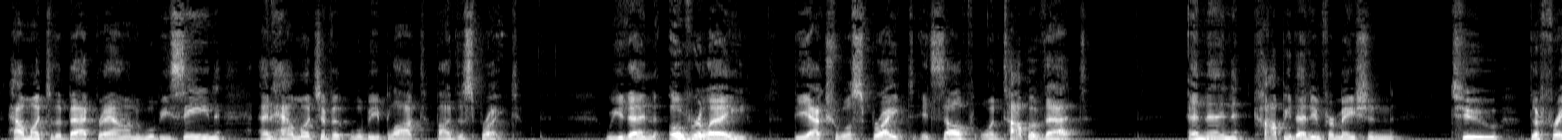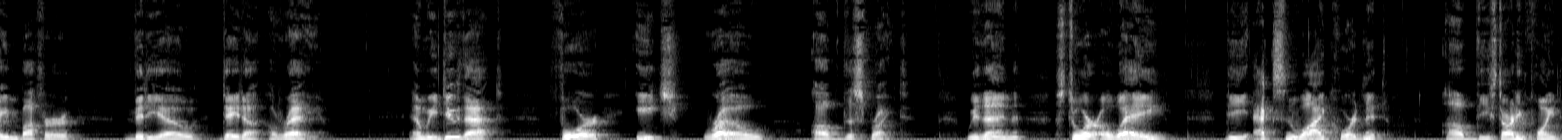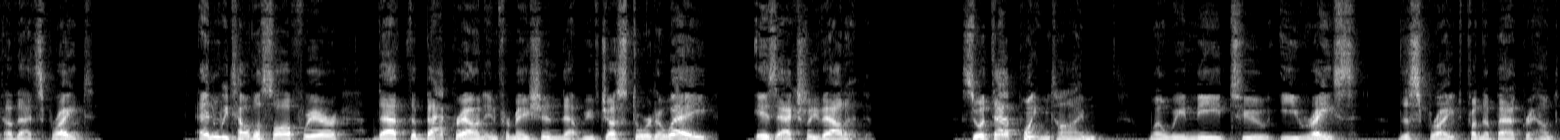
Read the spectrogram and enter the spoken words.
How much of the background will be seen and how much of it will be blocked by the sprite. We then overlay the actual sprite itself on top of that and then copy that information to the frame buffer video data array. And we do that for each row of the sprite. We then store away the x and y coordinate of the starting point of that sprite, and we tell the software that the background information that we've just stored away is actually valid. So at that point in time, when we need to erase the sprite from the background,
